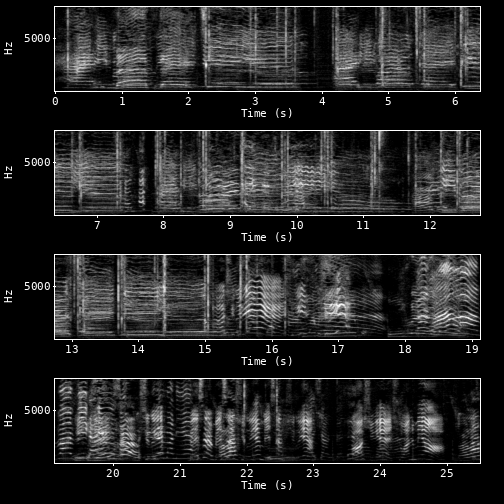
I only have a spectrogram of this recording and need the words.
Happy birthday Happy birthday to you, happy birthday to you, happy birthday to you. 好好许个愿，许个愿。许完了，许完了。许个愿吗？你？没事儿，没事儿，许个愿，没事儿，许个愿。好好许愿，许完了没有？许完了。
